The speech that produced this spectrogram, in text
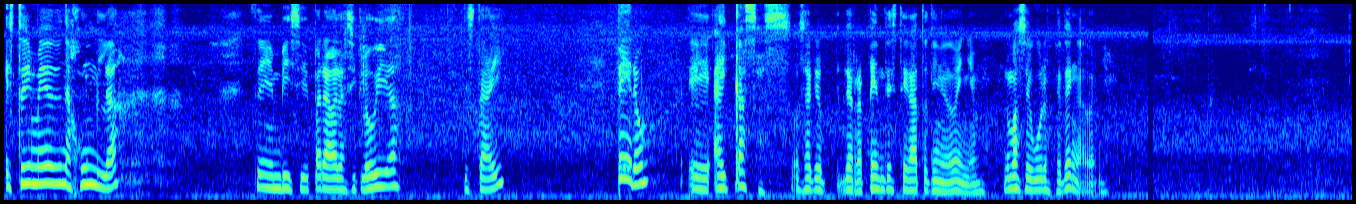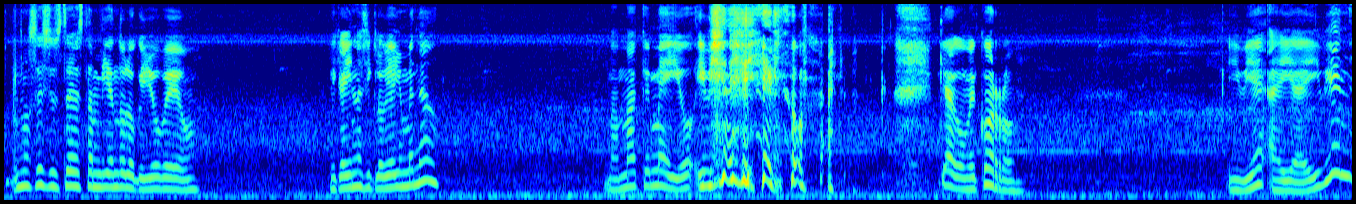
Estoy en medio de una jungla. Estoy en bici para la ciclovía. Está ahí. Pero eh, hay casas. O sea que de repente este gato tiene dueño. Lo más seguro es que tenga dueño. No sé si ustedes están viendo lo que yo veo. De que hay una ciclovía y un venado. Mamá que medio y viene directo para ¿Qué hago? Me corro. Y bien, ahí, ahí viene.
